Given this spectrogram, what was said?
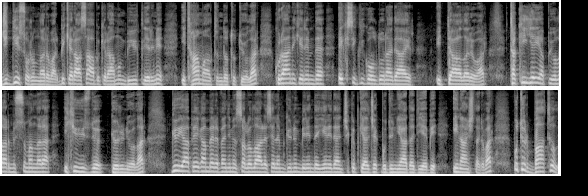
ciddi sorunları var. Bir kere ashab-ı kiramın büyüklerini itham altında tutuyorlar. Kur'an-ı Kerim'de eksiklik olduğuna dair iddiaları var. Takiye yapıyorlar, Müslümanlara iki yüzlü görünüyorlar. Güya Peygamber Efendimiz sallallahu aleyhi ve sellem günün birinde yeniden çıkıp gelecek bu dünyada diye bir inançları var. Bu tür batıl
